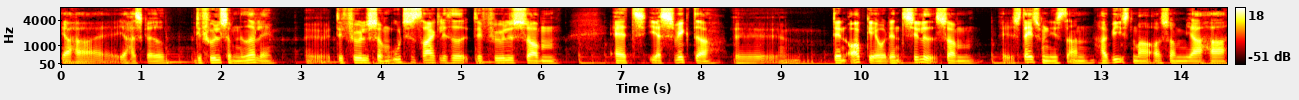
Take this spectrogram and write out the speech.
jeg har, jeg har skrevet. Det føles som nederlag. Øh, det føles som utilstrækkelighed. Det føles som, at jeg svigter øh, den opgave, den tillid, som øh, statsministeren har vist mig, og som jeg har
